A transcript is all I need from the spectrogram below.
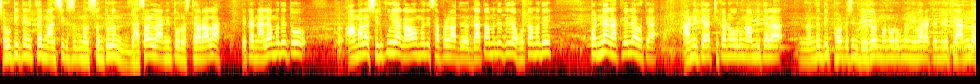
शेवटी त्याचं मानसिक संतुलन ढासाळलं आणि तो रस्त्यावर आला. एका नाल्यामध्ये तो आम्हाला शिरपूर या गावामध्ये सापडला. दातामध्ये त्याच्या होटामध्ये पन्न्या घातलेल्या होत्या. आणि त्या ठिकाणावरून आम्ही त्याला नंददीप फाउंडेशन बेघर मनोरुग्ण निवारा केंद्र येथे आणलं.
